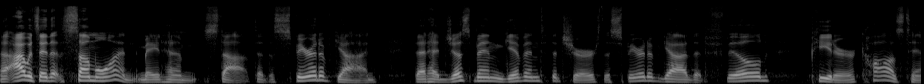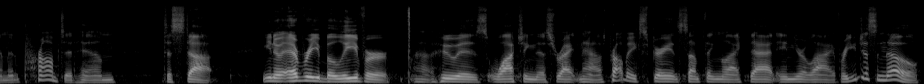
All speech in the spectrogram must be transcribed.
Now, I would say that someone made him stop, that the Spirit of God that had just been given to the church, the Spirit of God that filled Peter, caused him and prompted him to stop. You know, every believer uh, who is watching this right now has probably experienced something like that in your life, where you just know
